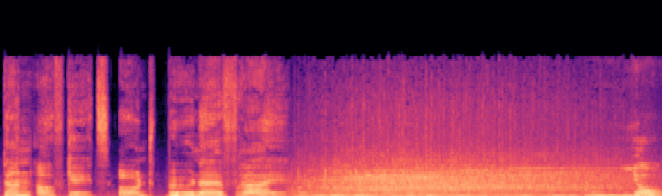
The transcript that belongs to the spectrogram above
dann auf geht's und Bühne frei! Jo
